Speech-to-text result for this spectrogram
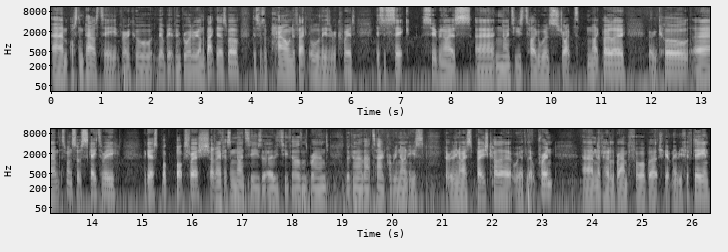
Um, Austin Powers tee, very cool. Little bit of embroidery on the back there as well. This was a pound. In fact, all of these are a quid. This is sick. Super nice. Uh, 90s Tiger Woods striped Nike Polo. Very cool. Um, this one's sort of skatery. I guess Boxfresh. I don't know if it's a 90s or early 2000s brand. Looking at that tag, probably 90s. But really nice beige color with little print. Um, never heard of the brand before, but should get maybe 15.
